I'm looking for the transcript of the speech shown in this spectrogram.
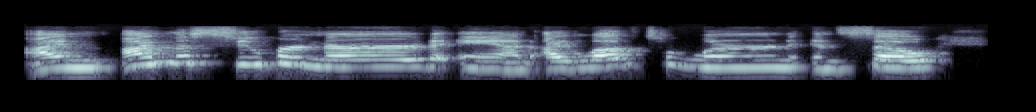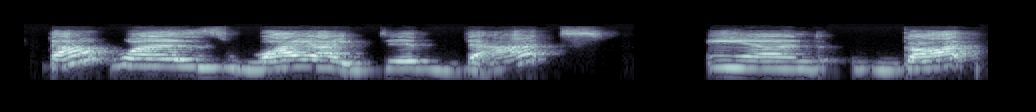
I'm I'm the super nerd and I love to learn and so that was why I did that and got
